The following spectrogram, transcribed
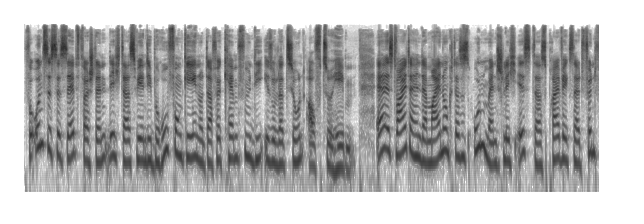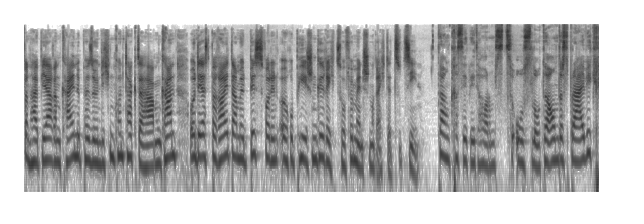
Für uns ist es selbstverständlich, dass wir in die Berufung gehen und dafür kämpfen, die Isolation aufzuheben. Er ist weiterhin der Meinung, dass es unmenschlich ist, dass Breivik seit fünfeinhalb Jahren keine persönlichen Kontakte haben kann und er ist bereit, damit bis vor den Europäischen Gerichtshof für Menschenrechte zu ziehen. Danke, Sigrid Harms zu Oslo. Der Anders Breivik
